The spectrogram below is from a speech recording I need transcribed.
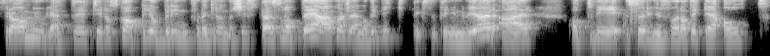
fra muligheter til å skape jobber innenfor det grønne skiftet. sånn at Det er kanskje en av de viktigste tingene vi gjør, er at vi sørger for at ikke alt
